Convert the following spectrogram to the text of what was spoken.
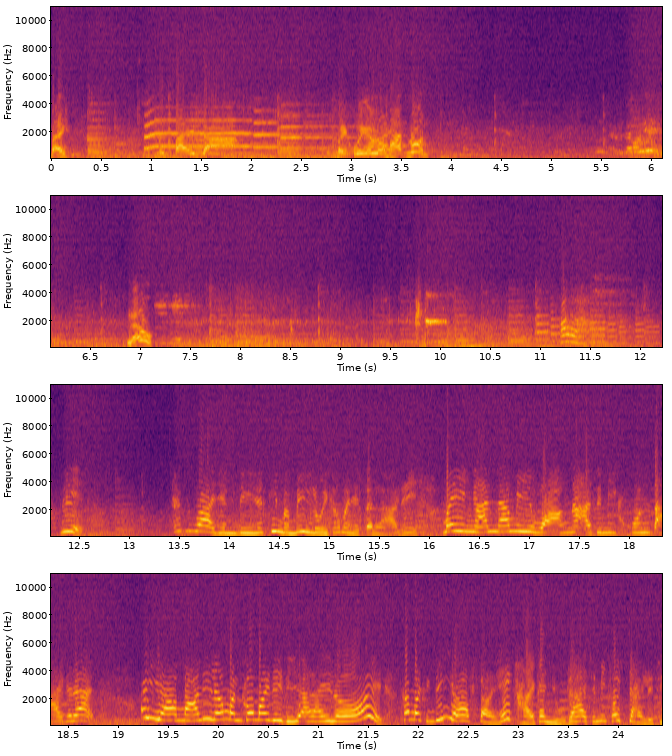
ไปไป ไม่ไปจ่าไปคุยกันโรงพักโน่นเร็วนี่ ฉันว่ายังดีนะที่มันไม่ลุยเข้ามาในตลาดนี่ ไม่งั้นนะมีหวังนะ อาจจะมีคนตายก็ได้ ไอ้ยามานี่นะมันก็ไม่ได้ดีอะไรเลยทำไมถึงได้ยอมปล่อยให้ขายกันอยู่ได้ ฉันไม่เข้าใจเลยจ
